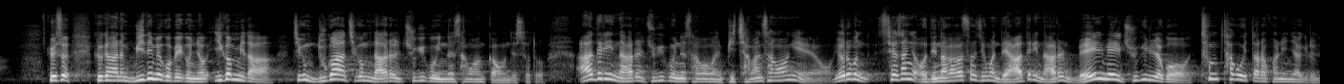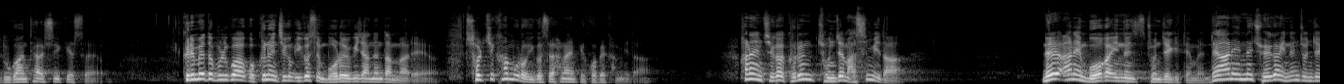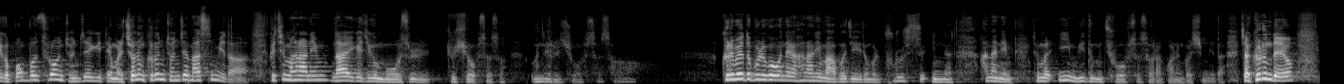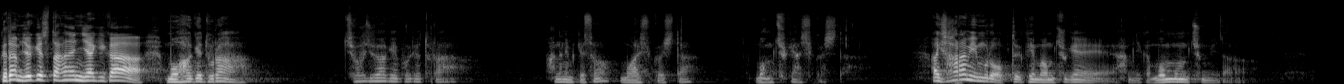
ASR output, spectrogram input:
그래서 그가 하는 믿음의 고백은요, 이겁니다. 지금 누가 지금 나를 죽이고 있는 상황 가운데서도 아들이 나를 죽이고 있는 상황은 비참한 상황이에요. 여러분, 세상에 어디 나가서 지금 내 아들이 나를 매일매일 죽이려고 틈타고 있다라고 하는 이야기를 누구한테 할 수 있겠어요? 그럼에도 불구하고 그는 지금 이것을 뭐로 여기지 않는단 말이에요. 솔직함으로 이것을 하나님께 고백합니다. 하나님, 제가 그런 존재 맞습니다. 내 안에 뭐가 있는 존재이기 때문에, 내 안에 있는 죄가 있는 존재이고 뻔뻔스러운 존재이기 때문에 저는 그런 존재 맞습니다. 그렇지만 하나님, 나에게 지금 무엇을 주시옵소서, 은혜를 주옵소서. 그럼에도 불구하고 내가 하나님 아버지 이름을 부를 수 있는 하나님, 정말 이 믿음 주옵소서라고 하는 것입니다. 자, 그런데요. 그 다음 여기에서 하는 이야기가 뭐하게 두라. 저주하게 버려두라. 하나님께서 뭐 하실 것이다? 멈추게 하실 것이다. 아니, 사람 힘으로 어떻게 멈추게 합니까? 못 멈춥니다.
